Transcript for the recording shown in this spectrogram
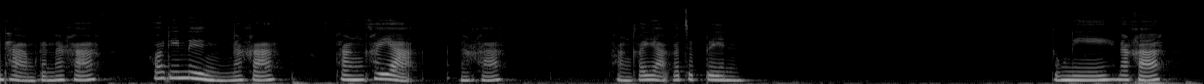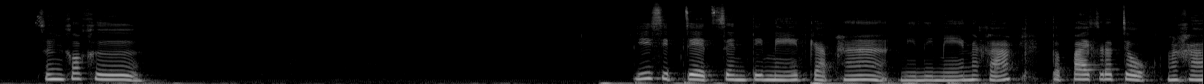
ำถามกันนะคะ ข้อที่1นะคะถังขยะนะคะถังขยะก็จะเป็น ตรงนี้นะคะ ซึ่งก็คือ 27เซนติเมตรกับ 5มิลลิเมตรนะคะ ต่อไปกระจกนะคะ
